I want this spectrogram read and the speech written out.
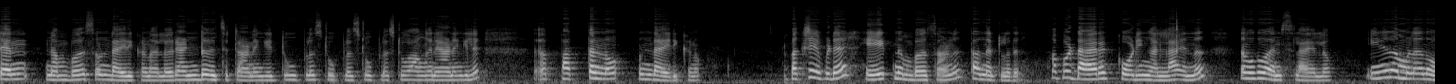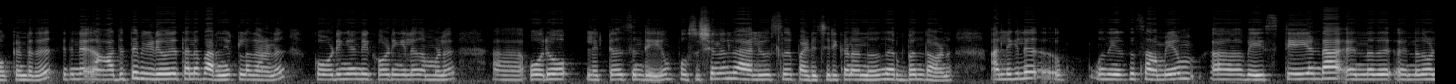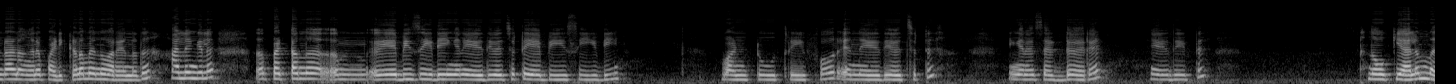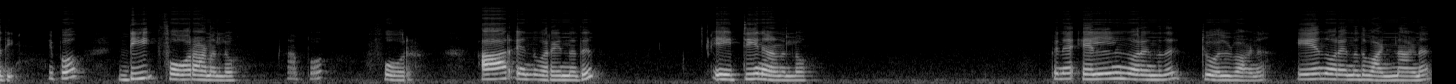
ടെൻ നമ്പേഴ്സ് ഉണ്ടായിരിക്കണമല്ലോ രണ്ട് വെച്ചിട്ടാണെങ്കിൽ two plus two plus two plus two അങ്ങനെയാണെങ്കിൽ പത്തെണ്ണം ഉണ്ടായിരിക്കണം. പക്ഷേ ഇവിടെ എയ്റ്റ് നമ്പേഴ്സാണ് തന്നിട്ടുള്ളത്. അപ്പോൾ ഡയറക്റ്റ് കോഡിംഗ് അല്ല എന്ന് നമുക്ക് മനസ്സിലായല്ലോ. ഇനി നമ്മൾ നോക്കേണ്ടത് ഇതിന്റെ ആദ്യത്തെ വീഡിയോയിൽ തന്നെ പറഞ്ഞിട്ടുള്ളതാണ് കോഡിംഗ് ആൻഡ് റെക്കോർഡിങ്ങിൽ നമ്മൾ ഓരോ ലെറ്റേഴ്സിന്റെയും പൊസിഷണൽ വാല്യൂസ് പഠിച്ചിരിക്കണം എന്നത് നിർബന്ധമാണ്. അല്ലെങ്കിൽ നിങ്ങൾക്ക് സമയം വേസ്റ്റ് ചെയ്യണ്ട എന്നത് എന്നതുകൊണ്ടാണ് അങ്ങനെ പഠിക്കണം എന്ന് പറയുന്നത്. അല്ലെങ്കിൽ പെട്ടെന്ന് എ ബി സി ഡി ഇങ്ങനെ എഴുതി വെച്ചിട്ട് A B C D one two three four എന്ന് എഴുതി വെച്ചിട്ട് ഇങ്ങനെ സെഡ് വരെ എഴുതിയിട്ട് നോക്കിയാലും മതി. ഇപ്പോൾ ഡി ഫോർ ആണല്ലോ. അപ്പോൾ ഫോർ ആർ എന്ന് പറയുന്നത് എയ്റ്റീൻ ആണല്ലോ. പിന്നെ എൽ എന്ന് പറയുന്നത് ട്വൽവ് ആണ്. എ എന്ന് പറയുന്നത് വൺ ആണ്.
